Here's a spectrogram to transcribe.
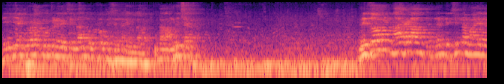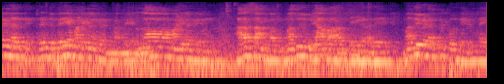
பிஜேபியோட கூட்டணி வச்சிருந்தா முற்போக்கு சிந்தனை உள்ளவர். இதை நான் மிசோரம் நாகாலாந்து ரெண்டு சின்ன மாநிலங்கள் இருக்கு. ரெண்டு பெரிய மாநிலங்கள் இருக்கு எல்லா மாநிலங்களிலும் அரசாங்கம் மது வியாபாரம் செய்கிறது. மது விலக்கு கொள்கை இல்லை.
